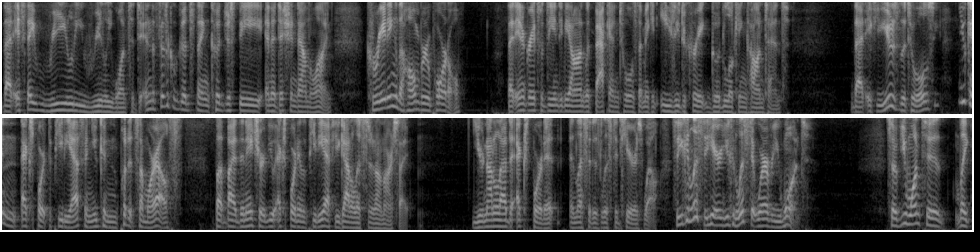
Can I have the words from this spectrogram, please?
that if they really, really wanted to, and the physical goods thing could just be an addition down the line, creating the homebrew portal that integrates with D&D Beyond with back-end tools that make it easy to create good-looking content that if you use the tools, you can export the PDF and you can put it somewhere else. But by the nature of you exporting the PDF, you got to list it on our site. You're not allowed to export it unless it is listed here as well. So you can list it here. You can list it wherever you want. So if you want to, like,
